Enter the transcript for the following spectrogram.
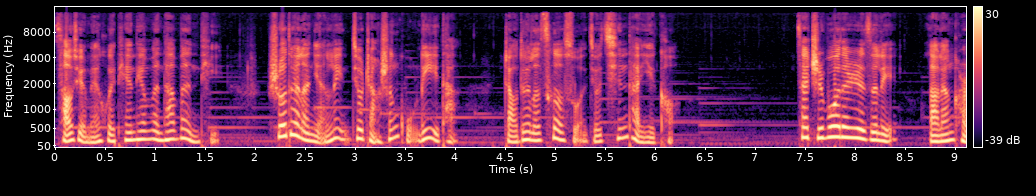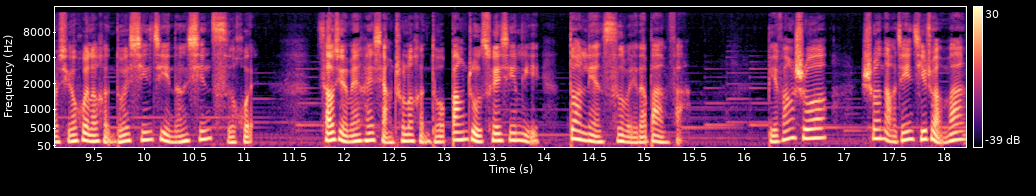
曹雪梅会天天问他问题，说对了年龄就掌声鼓励他，找对了厕所就亲他一口。在直播的日子里。老两口学会了很多新技能、新词汇，曹雪梅还想出了很多帮助崔新礼锻炼思维的办法，比方说说脑筋急转弯。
